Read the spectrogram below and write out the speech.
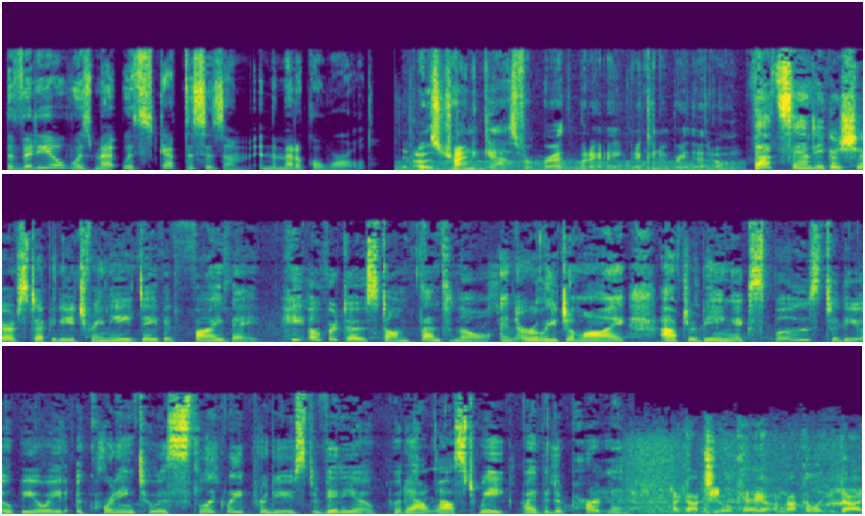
the video was met with skepticism in the medical world. I was trying to gasp for breath, but I, I, I, couldn't breathe at all. That's San Diego Sheriff's Deputy Trainee David Faiivae. He overdosed on fentanyl in early July after being exposed to the opioid, according to a slickly produced video put out last week by the department. I got you, okay? I'm not gonna let you die.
